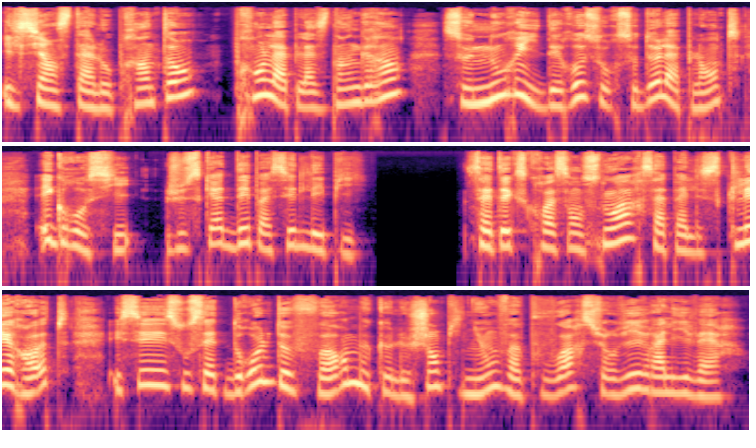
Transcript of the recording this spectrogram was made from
Il s'y installe au printemps, prend la place d'un grain, se nourrit des ressources de la plante et grossit jusqu'à dépasser de l'épi. Cette excroissance noire s'appelle sclérote et c'est sous cette drôle de forme que le champignon va pouvoir survivre à l'hiver.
